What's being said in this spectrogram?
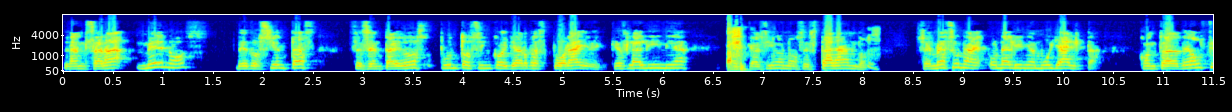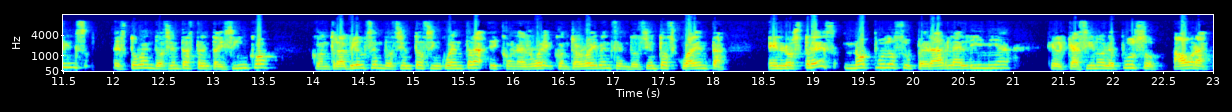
lanzará menos de 262.5 yardas por aire, que es la línea que el casino nos está dando. Se me hace una, una línea muy alta. Contra Dolphins estuvo en 235, contra Bills en 250 y con las, contra Ravens en 240. En los tres no pudo superar la línea que el casino le puso. Ahora,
